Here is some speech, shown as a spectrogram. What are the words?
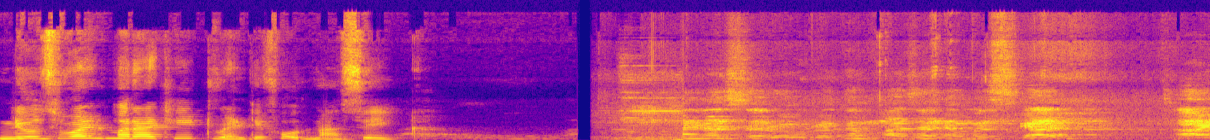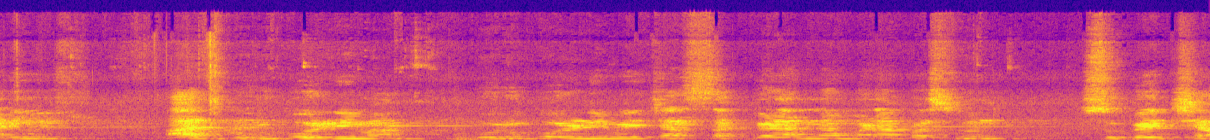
News world Marathi twenty four Nashik. सर्वप्रथम माझा नमस्कार. आणि आज गुरुपौर्णिमा. गुरुपौर्णिमेच्या सगळ्यांना मनापासून शुभेच्छा.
